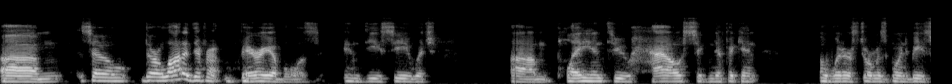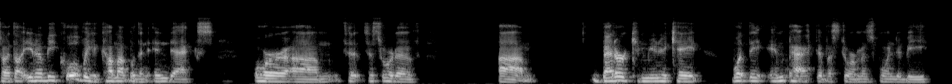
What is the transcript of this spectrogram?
Um, so there are a lot of different variables in DC which um, play into how significant a winter storm is going to be. So I thought, you know, it'd be cool if we could come up with an index or um, to, to sort of um, better communicate what the impact of a storm is going to be.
